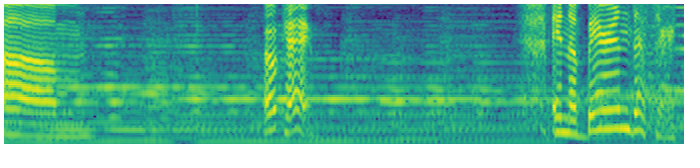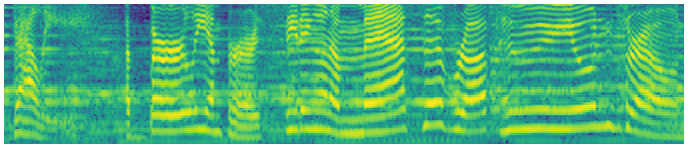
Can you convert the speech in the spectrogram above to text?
Um Okay. In a barren desert valley, a burly emperor is sitting on a massive rough hewn throne.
